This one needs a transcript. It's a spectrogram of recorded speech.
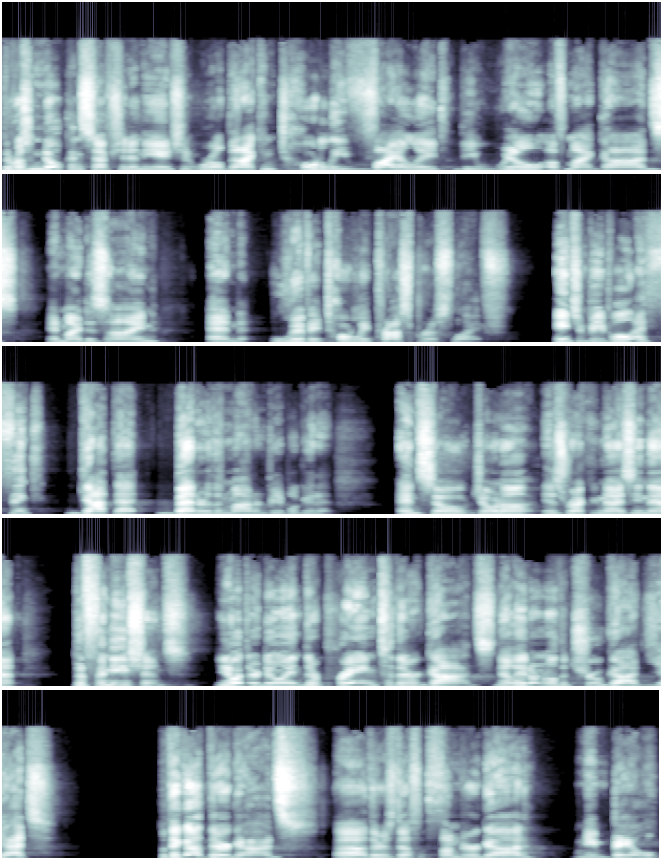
there was no conception in the ancient world that I can totally violate the will of my gods and my design and live a totally prosperous life. Ancient people, I think, got that better than modern people get it. And so Jonah is recognizing that. The Phoenicians, you know what they're doing? They're praying to their gods. Now, they don't know the true God yet, but they got their gods. Uh, there's the thunder god named Baal.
